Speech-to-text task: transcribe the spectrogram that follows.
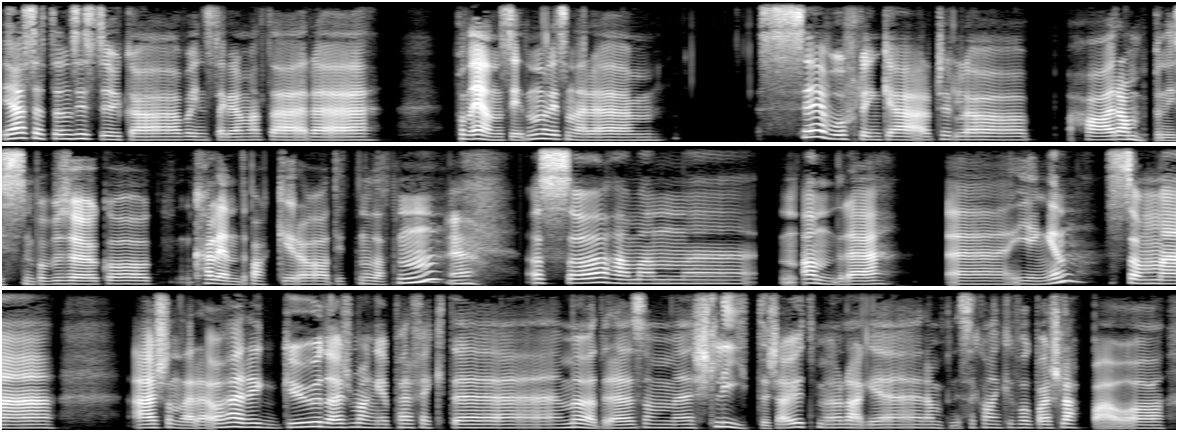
Jeg har sett den siste uka på Instagram at det er eh, på den ene siden litt sånn derre Se hvor flink jeg er til å ha rampenissen på besøk og kalenderpakker og ditten og datten. Ja. Og så har man eh, den andre eh, gjengen som eh, er sånn derre Å, herregud, det er så mange perfekte mødre som eh, sliter seg ut med å lage rampenisse. Kan ikke folk bare slappe av, og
